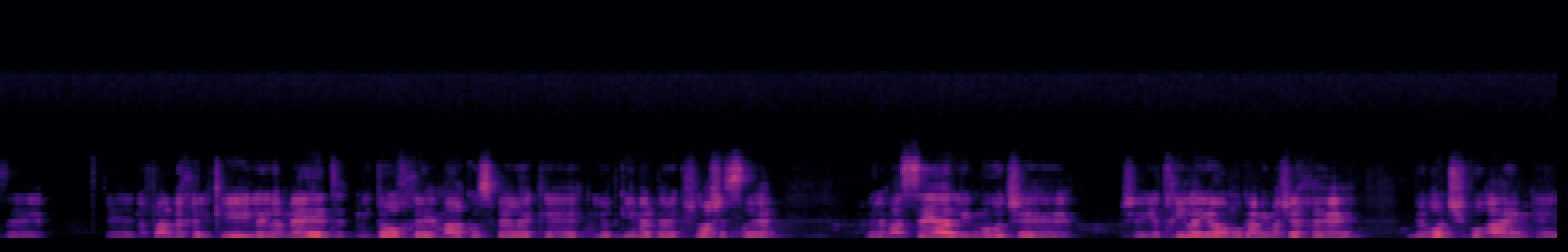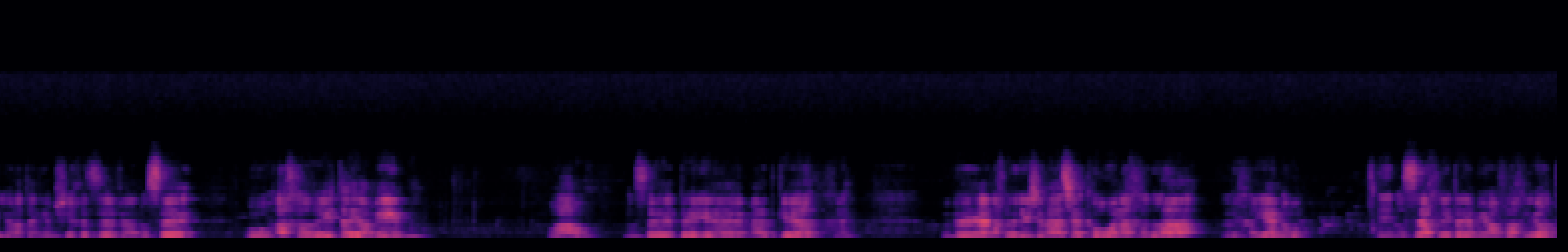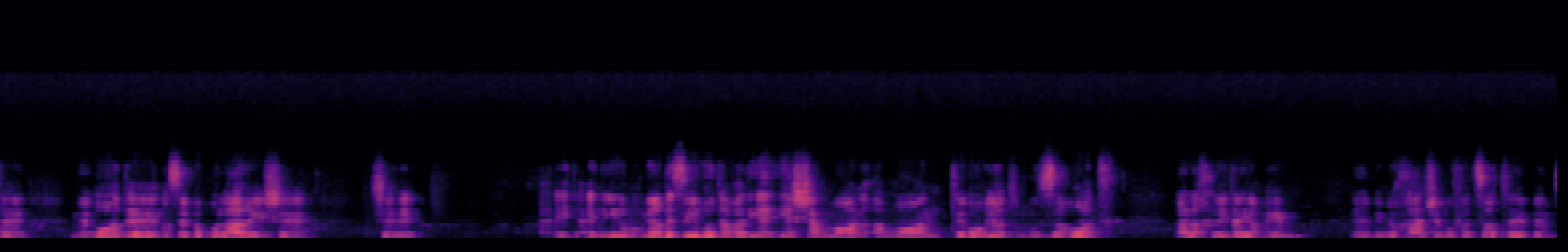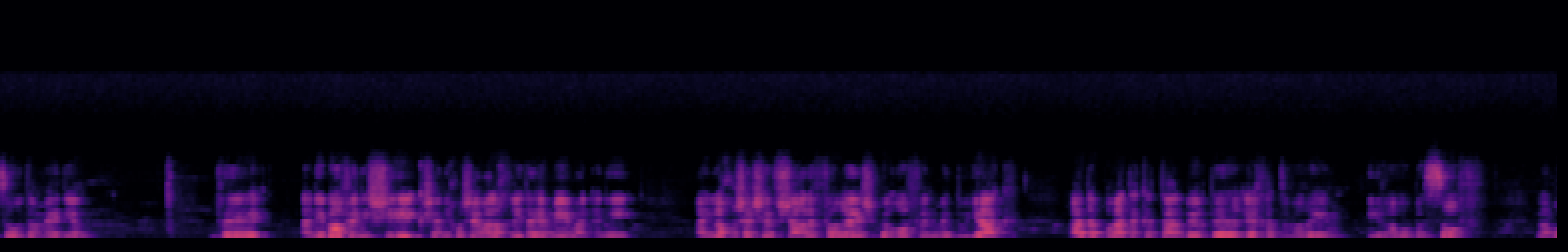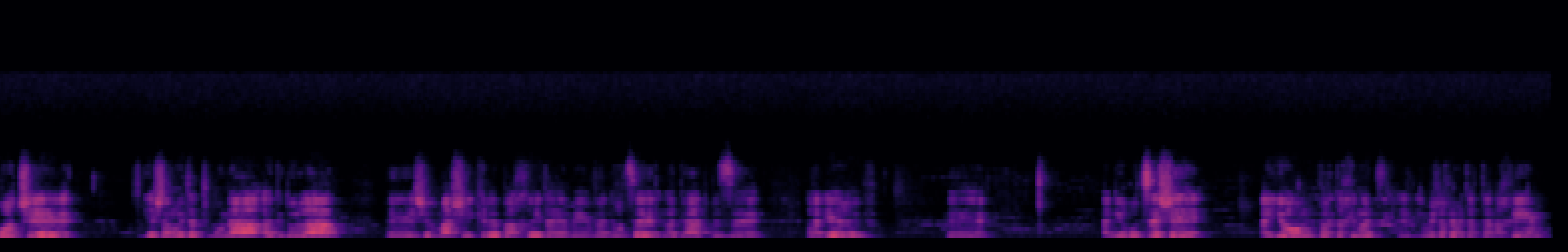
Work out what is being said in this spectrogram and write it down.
אז נפל בחלקי ללמד מתוך מרקוס פרק י"ג, פרק 13, ולמעשה הלימוד ש... שיתחיל היום הוא גם יימשך בעוד שבועיים, יונתן ימשיך את זה, והנושא הוא אחרית הימים. וואו, נושא די מאתגר. ואנחנו יודעים שמאז שהקורונה חדרה לחיינו, נושא אחרית הימים הפך להיות מאוד נושא פופולרי, ש... ש... אני אומר בזהירות, אבל יש המון המון תיאוריות מוזרות על אחרית הימים, במיוחד שמופצות באמצעות המדיה. ואני באופן אישי, כשאני חושב על אחרית הימים, אני, אני לא חושב שאפשר לפרש באופן מדויק עד הפרט הקטן ביותר איך הדברים ייראו בסוף, למרות שיש לנו את התמונה הגדולה של מה שיקרה באחרית הימים, ואני רוצה לגעת בזה הערב. אני רוצה שהיום, כבר תכינו את, אם יש לכם את התנ"כים,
